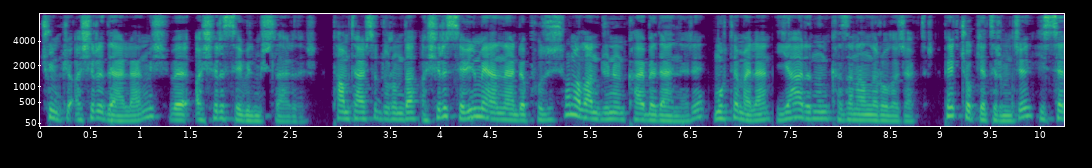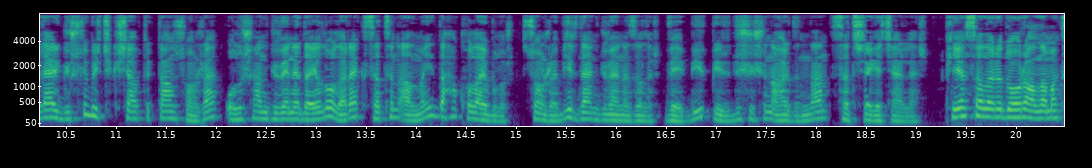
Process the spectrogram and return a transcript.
Çünkü aşırı değerlenmiş ve aşırı sevilmişlerdir. Tam tersi durumda aşırı sevilmeyenlerde pozisyon alan dünün kaybedenleri muhtemelen yarının kazananları olacaktır. Pek çok yatırımcı hisseler güçlü bir çıkış yaptıktan sonra oluşan güvene dayalı olarak satın almayı daha kolay bulur. Sonra birden güven azalır ve büyük bir düşüşün ardından satışa geçerler. Piyasaları doğru anlamak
